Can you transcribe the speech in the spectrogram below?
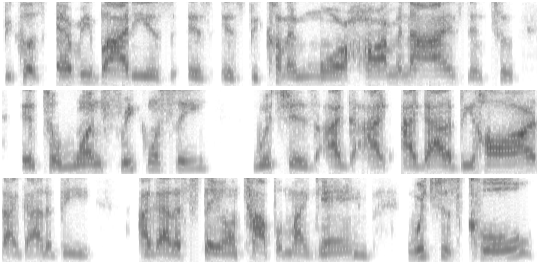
because everybody is is is becoming more harmonized into into one frequency, which is I I, I got to be hard, I got to be I got to stay on top of my game, which is cool.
